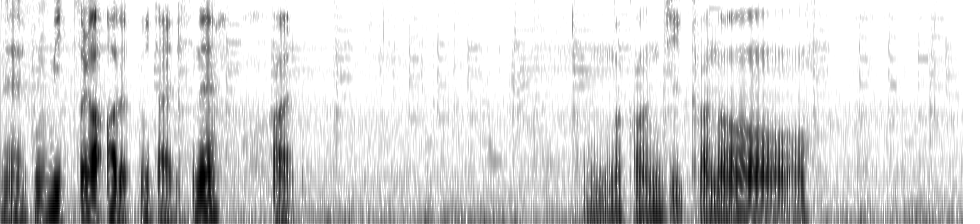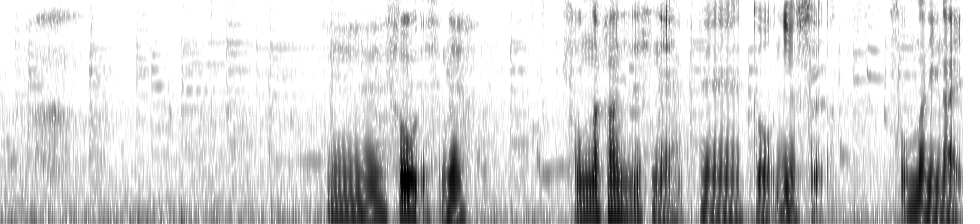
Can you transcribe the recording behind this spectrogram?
えー、この3つがあるみたいですね。はい。こんな感じかな。えー、そうですね。そんな感じですね。えっ、とニュース。そんなにない。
